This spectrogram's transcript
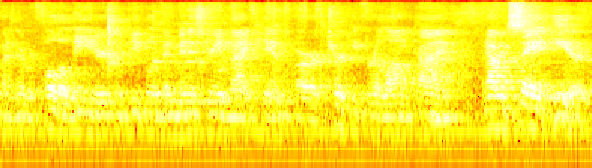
when they were full of leaders and people have been ministering in ITN or Turkey for a long time, and I would say it here.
